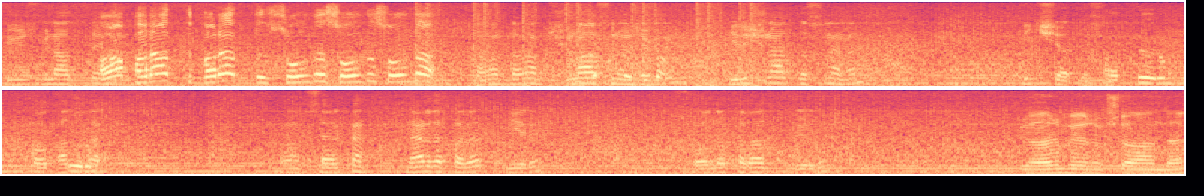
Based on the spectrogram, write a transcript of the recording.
Şu 100 bin attı. Aa hemen. para attı para attı. Solda solda solda. Tamam tamam. Şunu alsın önce biri. Biri şunu atlasın hemen. Bir kişi atlasın. Atlıyorum atlıyorum. Atla. Tamam Serkan. Nerede para? Diğeri. Solda para atlıyordu. Görmüyorum şu anda.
